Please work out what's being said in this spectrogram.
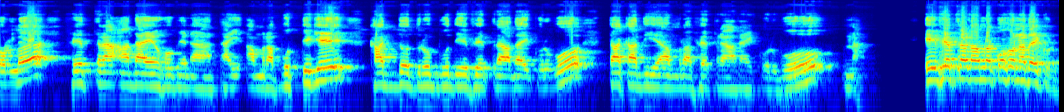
করলে ফেতরা আদায় হবে না। তাই আমরা প্রত্যেকেই খাদ্য দ্রব্য দিয়ে ফেতরা আদায় করব। টাকা দিয়ে আমরা ফেতরা আদায় করব না। এই ফেতরাটা আমরা কখন আদায় করব?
